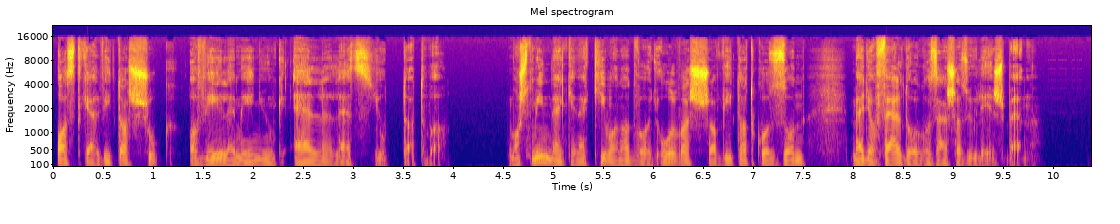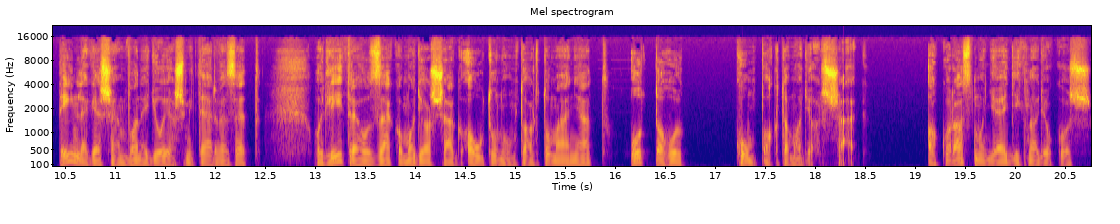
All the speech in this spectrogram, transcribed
azt kell vitassuk, a véleményünk el lesz juttatva. Most mindenkinek ki van adva, hogy olvassa, vitatkozzon, megy a feldolgozás az ülésben. Ténylegesen van egy olyasmi tervezet, hogy létrehozzák a magyarság autonóm tartományát, ott, ahol kompakt a magyarság. Akkor azt mondja egyik nagyokos,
